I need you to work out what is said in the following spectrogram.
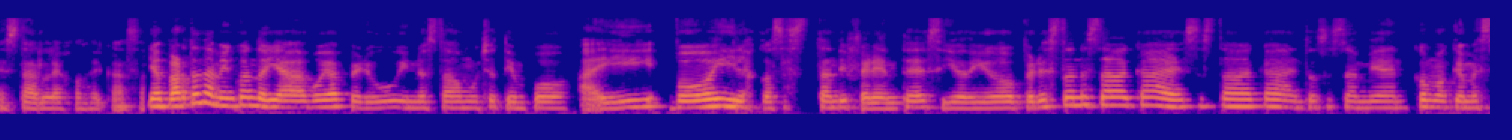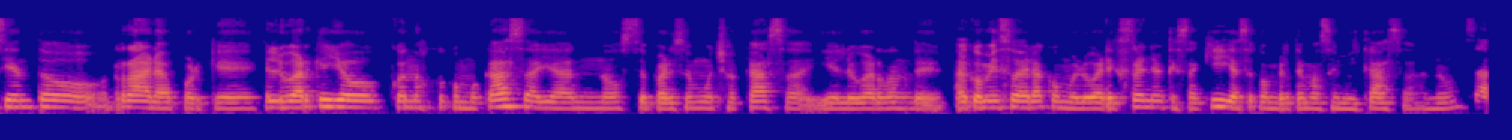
estar lejos de casa. Y aparte también cuando ya voy a Perú y no he estado mucho tiempo ahí, voy y las cosas están diferentes y yo digo, pero esto no estaba acá, esto estaba acá. Entonces también como que me siento rara porque el lugar que yo conozco como casa ya no se parece mucho a casa y el lugar donde al comienzo era como lugar extraño que es aquí ya se convierte más en mi casa, ¿no? O sea,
